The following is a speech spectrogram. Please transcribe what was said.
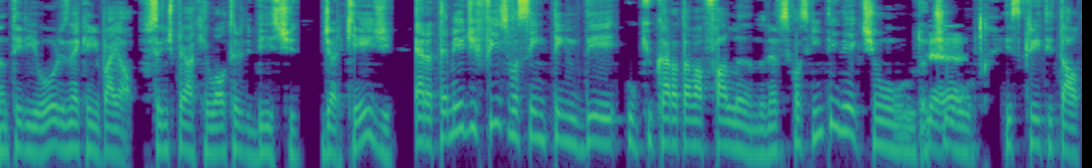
anteriores, né? Quem vai, ó, se a gente pegar aqui o Altered Beast de arcade, era até meio difícil você entender o que o cara tava falando, né? Você conseguia entender que tinha o, É. tinha o escrito e tal.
